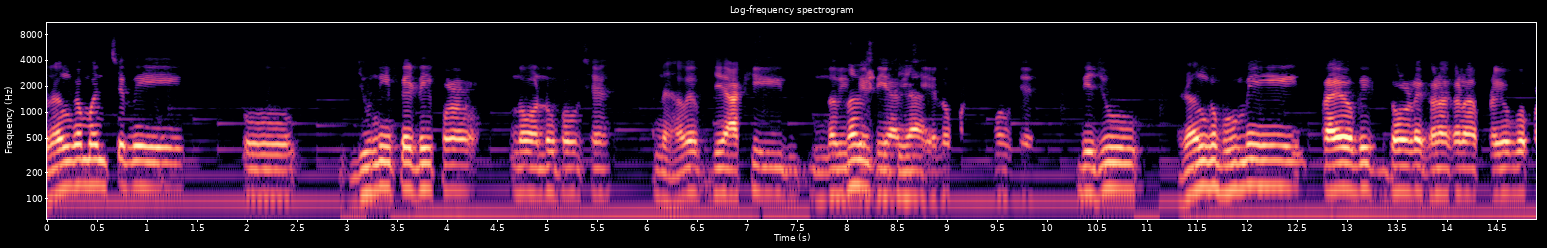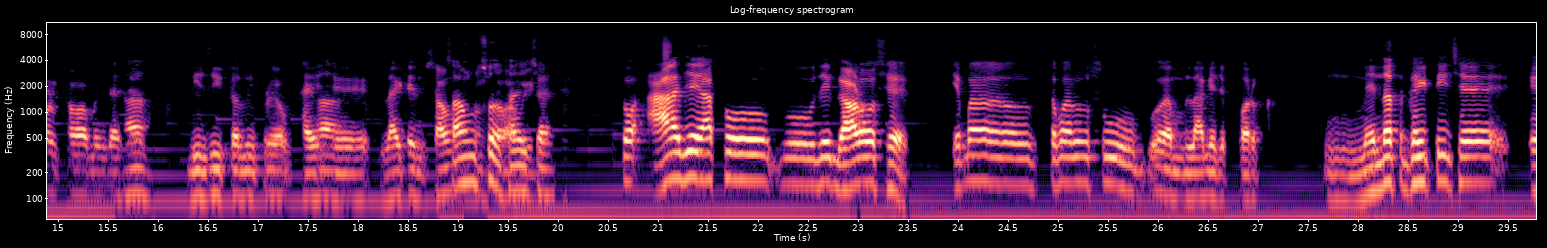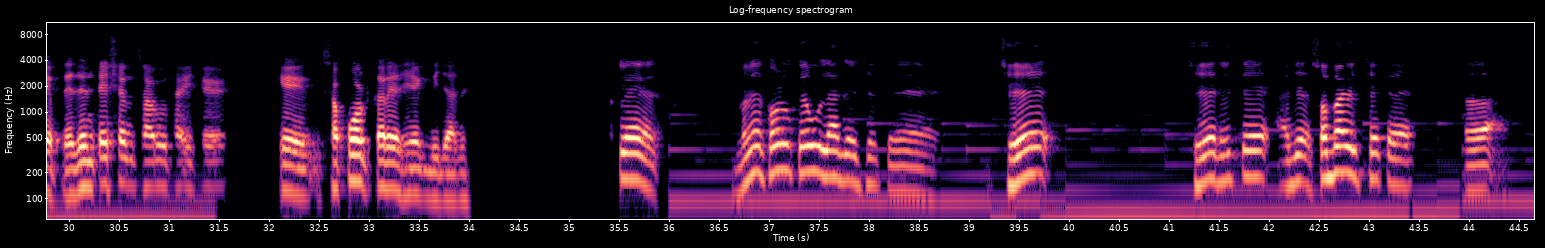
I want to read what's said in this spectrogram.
રંગમંચની જૂની પેઢી પણ નો અનુભવ છે? અને હવે જે આખી નવી પેઢી આવી છે એનો અનુભવ છે. બીજું રંગભૂમિ પ્રાયોગિક ધોરણે ઘણા ઘણા પ્રયોગો પણ થવા માંડ્યા છે. ડિજિટલી પ્રયોગ થાય છે લાઇટ એન્ડ સાઉન્ડ શો થાય છે. તો આ જે આખો જે ગાળો છે એમાં તમારું શું એમ લાગે છે ફરક? મહેનત ઘટી છે કે પ્રેઝન્ટેશન સારું થાય છે કે સપોર્ટ કરે છે એકબીજાને? એટલે મને થોડુંક એવું લાગે છે કે જે જે રીતે આજે સ્વાભાવિક છે કે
